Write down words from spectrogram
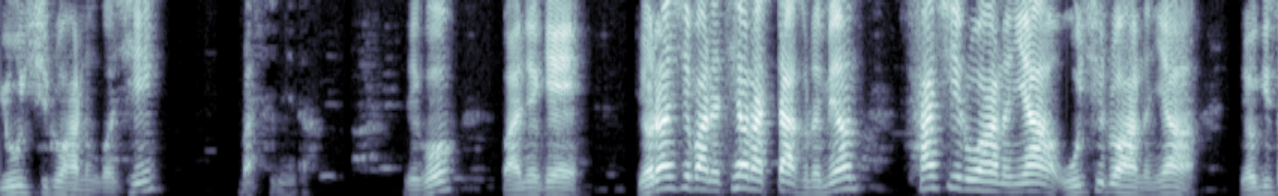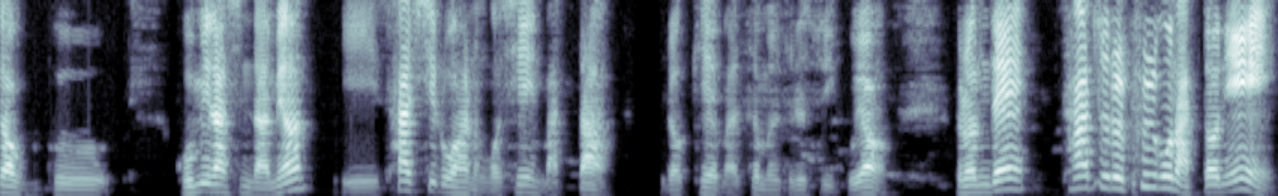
묘시로 하는 것이 맞습니다. 그리고 만약에 11시 반에 태어났다 그러면 사시로 하느냐 오시로 하느냐 여기서 그 고민하신다면 이 사시로 하는 것이 맞다. 이렇게 말씀을 드릴 수 있고요. 그런데 사주를 풀고 났더니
